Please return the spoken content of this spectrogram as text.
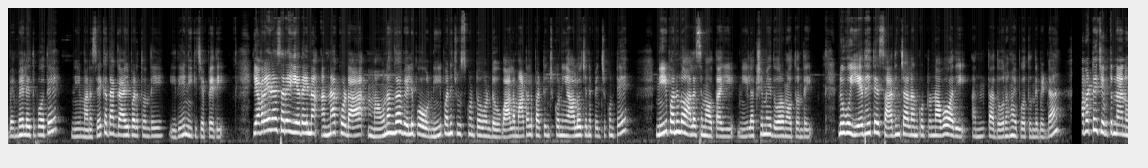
బెంబేలెత్తిపోతే నీ మనసే కదా గాయపడుతుంది. ఇదే నీకు చెప్పేది. ఎవరైనా సరే ఏదైనా అన్నా కూడా మౌనంగా వెళ్ళిపో నీ పని చూసుకుంటూ ఉండు. వాళ్ళ మాటలు పట్టించుకొని ఆలోచన పెంచుకుంటే నీ పనులు ఆలస్యం అవుతాయి నీ లక్ష్యమే దూరం అవుతుంది నువ్వు ఏదైతే సాధించాలనుకుంటున్నావో అది అంత దూరం అయిపోతుంది బిడ్డ. కాబట్టే చెబుతున్నాను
